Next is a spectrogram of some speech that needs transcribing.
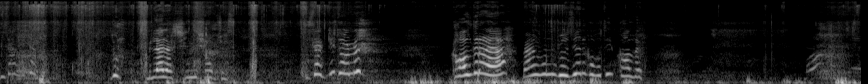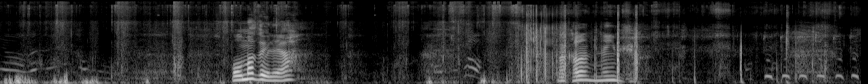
Bir dakika, bir dakika. Dur birader şimdi şey yapacağız. Dakika git onu. Kaldır ayağı. Ben bunun gözlerini kapatayım kaldır. Olmaz öyle ya. Bakalım neymiş o. Tut tut tut tut tut tut.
